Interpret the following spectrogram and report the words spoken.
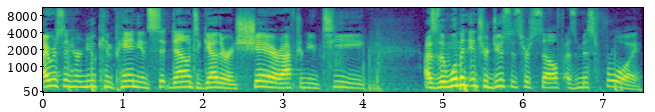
Iris and her new companion sit down together and share afternoon tea as the woman introduces herself as Miss Froy.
